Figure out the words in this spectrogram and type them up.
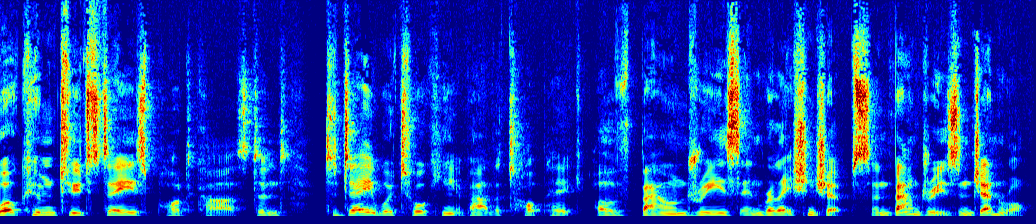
Welcome to today's podcast. And today we're talking about the topic of boundaries in relationships and boundaries in general.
